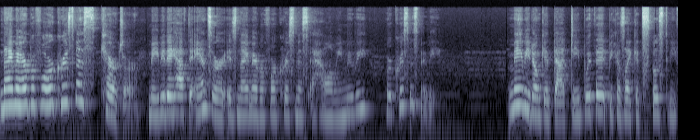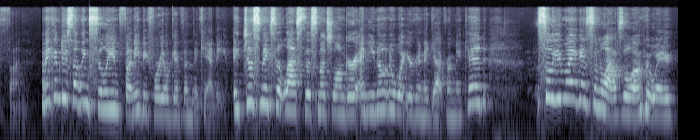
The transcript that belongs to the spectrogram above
Nightmare Before Christmas character. Maybe they have to answer, is Nightmare Before Christmas a Halloween movie or a Christmas movie? Maybe don't get that deep with it because like it's supposed to be fun. Make them do something silly and funny before you'll give them the candy. It just makes it last this much longer and you don't know what you're gonna get from a kid, so you might get some laughs along the way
